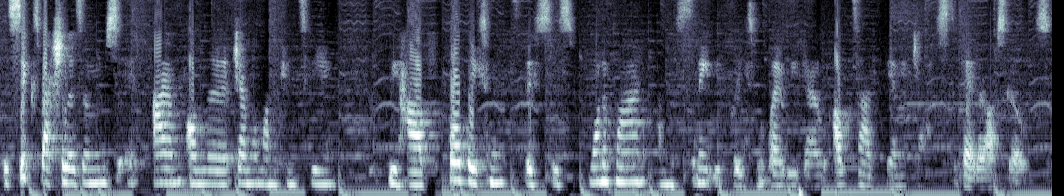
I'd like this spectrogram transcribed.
There's six specialisms. I am on the General Management Scheme we have four placements. This is one of mine, and this is an eight-week placement where we go outside the NHS to further our skills.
